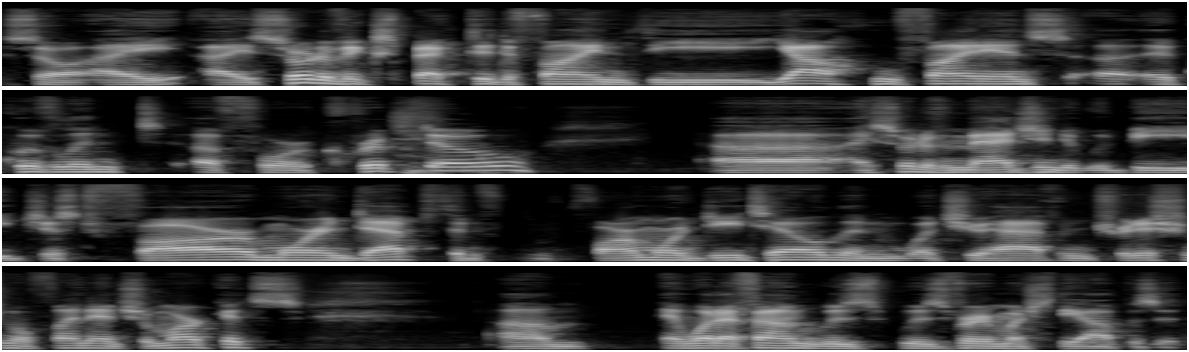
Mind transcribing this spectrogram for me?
so I, I sort of expected to find the Yahoo Finance uh, equivalent uh, for crypto. Uh, I sort of imagined it would be just far more in depth and far more detailed than what you have in traditional financial markets. Um, and what I found was was very much the opposite,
